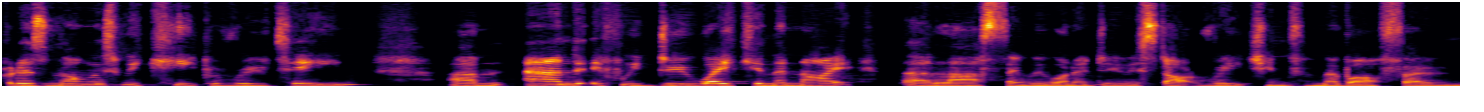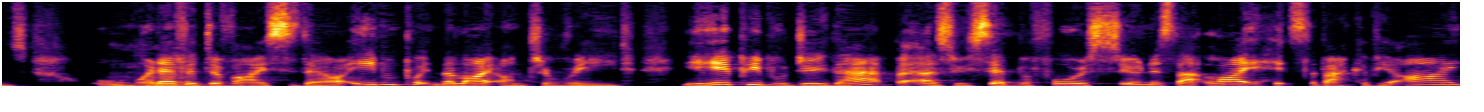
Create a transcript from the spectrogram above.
But as long as we keep a routine, um, and if we do wake in the night, the last thing we want to do is start reaching for mobile phones or mm-hmm. whatever devices they are, even putting the light on to read. You hear people do that, but as we said before, as soon as that light hits the back of your eye,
